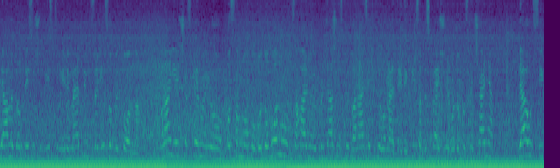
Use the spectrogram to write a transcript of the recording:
діаметром 1200 мм, залізобетонна. Вона є частиною основного водогону загальною протяжністю 12 км, який забезпечує водопостачання для усіх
